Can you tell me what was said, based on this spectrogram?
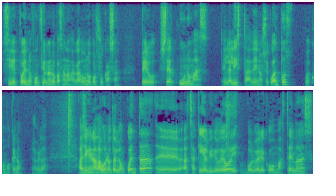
Si después no funciona, no pasa nada, cada uno por su casa. pero ser uno más en la lista de no sé cuántos, pues como que no, la verdad. Así que nada, bueno, tenlo en cuenta. Eh, hasta aquí el vídeo de hoy. Volveré con más temas.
